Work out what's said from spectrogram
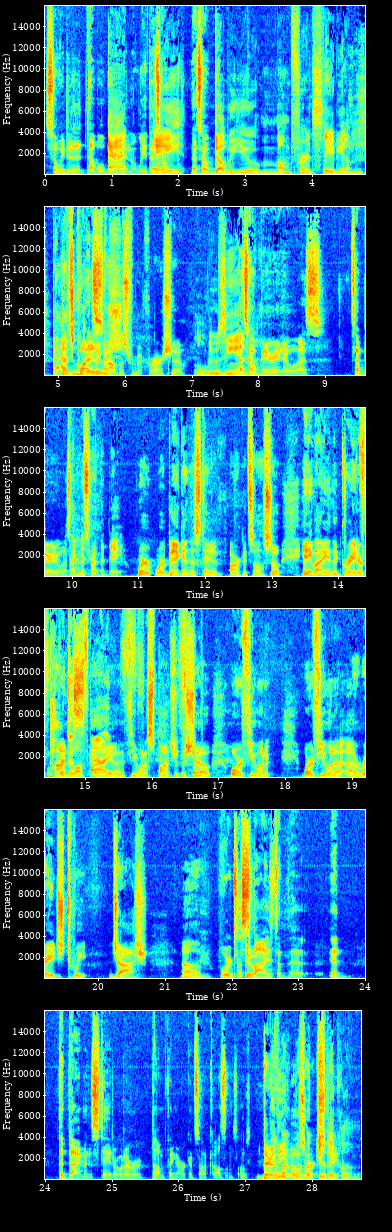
So we did a double at in the lead. That's how. That's how. W Mumford Stadium. In Baton That's quite an Rouge, accomplishment for our show. Louisiana. That's how buried it was. That's how buried it was. I misread the date. We're we're big in the state of Arkansas. So anybody in the greater Pine Bluff area, if you want to sponsor the show, or if you want to, or if you want to uh, rage tweet Josh, Um, We're despised in the in the Diamond State or whatever dumb thing Arkansas calls themselves. they're Yeah, the what, what- Ozark what do State. they call them?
